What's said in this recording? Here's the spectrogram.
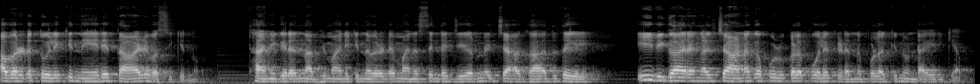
അവരുടെ തൊലിക്ക് നേരെ താഴെ വസിക്കുന്നു. ധനികരെന്ന് അഭിമാനിക്കുന്നവരുടെ മനസ്സിന്റെ ജീർണിച്ച അഗാധതയിൽ ഈ വികാരങ്ങൾ ചാണകപ്പുഴുക്കളെ പോലെ കിടന്ന് പുളയ്ക്കുന്നുണ്ടായിരിക്കാം.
